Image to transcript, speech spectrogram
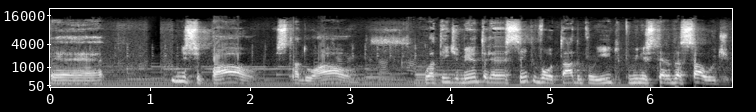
é, municipal, estadual, o atendimento ele é sempre voltado para o INC, para o Ministério da Saúde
